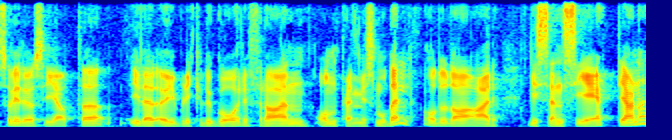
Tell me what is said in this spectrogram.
så vil det jo si at i det øyeblikket du går fra en on-premise-modell, og du da er lisensiert gjerne,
